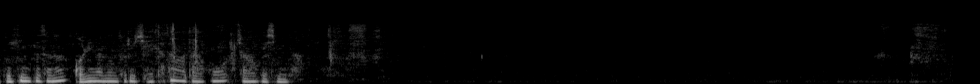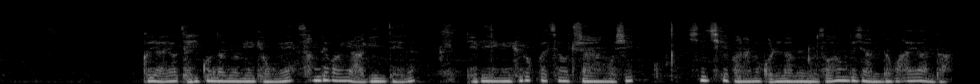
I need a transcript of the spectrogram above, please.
교수님께서는 권리남용설이 제일 타당하다고 주장하고 계십니다. 그리하여 대리권 남용의 경우에 상대방이 악의인 때에는 대리행의 효력 발생을 주장하는 것이 신칙에 반하는 권리남용에서 허용되지 않는다고 하여야 한다.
